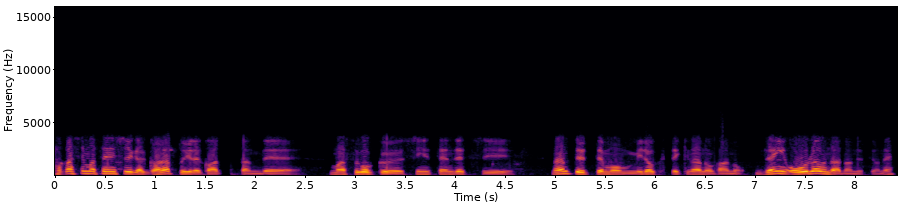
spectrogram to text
高島選手がガラッと入れ替わったんで、まあ、すごく新鮮ですし、なんと言っても魅力的なのが、あの全員オールラウンダーなんですよね。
